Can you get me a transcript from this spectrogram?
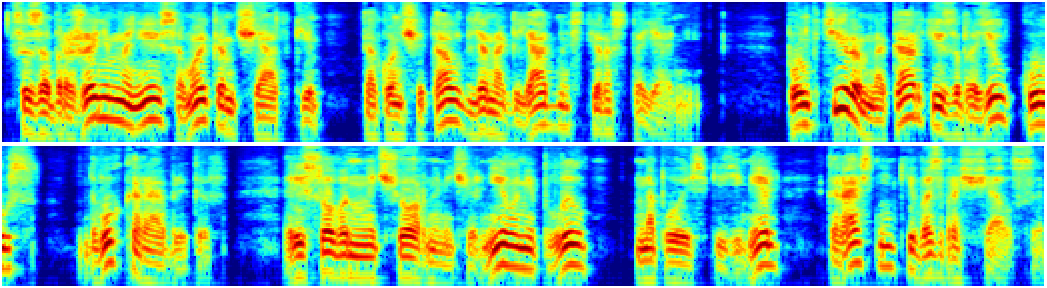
с изображением на ней самой Камчатки, как он считал, для наглядности расстояний. Пунктиром на карте изобразил курс двух корабликов. Рисованный черными чернилами плыл на поиски земель, красненький возвращался.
